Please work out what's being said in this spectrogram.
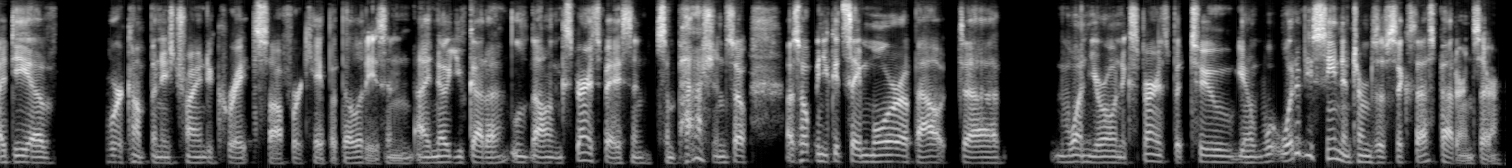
idea of were companies trying to create software capabilities. And I know you've got a long experience base and some passion. So I was hoping you could say more about uh, one, your own experience, but two, you know, w- what have you seen in terms of success patterns there?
